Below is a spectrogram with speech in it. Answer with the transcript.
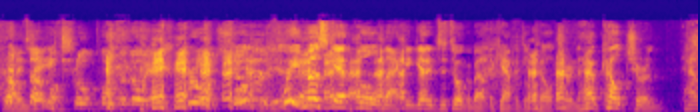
Propped up indeed. on Paul Paul broad shoulders. We must get Paul back and get him to talk about the capital culture and how culture how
